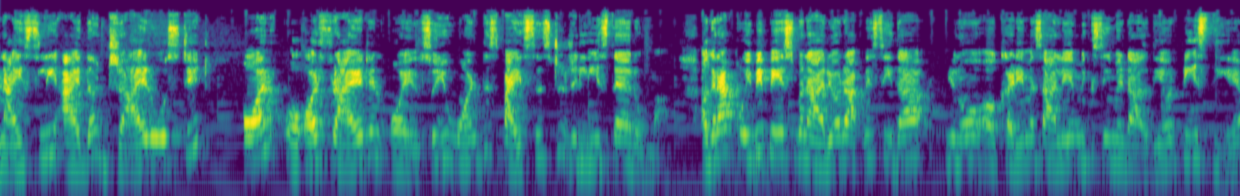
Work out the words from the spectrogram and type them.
nicely I the dry roast it or or fry it in oil. So you want the spices to release the aroma. अगर आप कोई भी पेस्ट बना रहे हो और आपने सीधा यू you नो know, खड़े मसाले मिक्सी में डाल दिए और पीस दिए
